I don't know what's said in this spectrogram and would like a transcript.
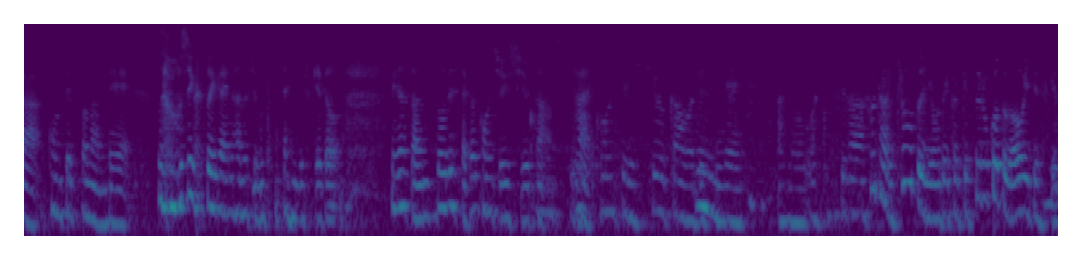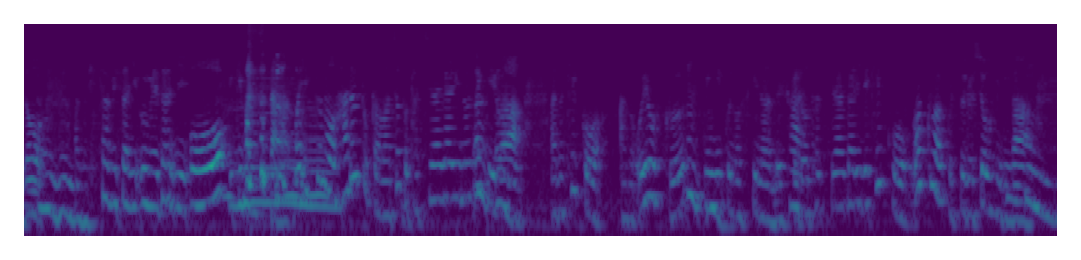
がコンセプトなんでその お仕事以外の話も聞きたいんですけど皆さんどうでしたか？今週1週間。はい。今週1週間はですね、普段京都にお出かけすることが多いですけど、うんうん。あの久々に梅田にお行きました、う んまあ、いつも春とかはちょっと立ち上がりの時期は、あの結構あのお洋服うん見に行くの好きなんですけど、はい。立ち上がりで結構ワクワクする商品がうん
